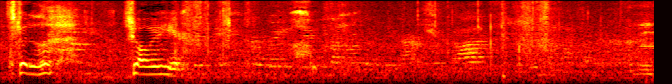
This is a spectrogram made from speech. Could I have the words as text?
Let's go to the. Let's go over here. And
